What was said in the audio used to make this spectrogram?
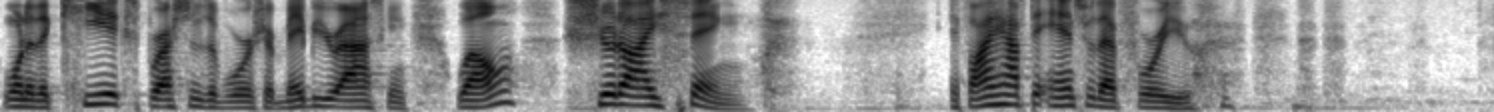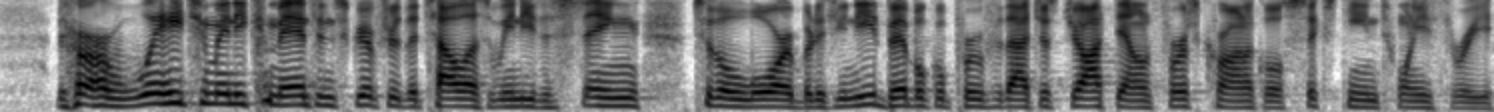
one of the key expressions of worship. Maybe you're asking, well, should I sing? If I have to answer that for you, There are way too many commands in Scripture that tell us we need to sing to the Lord. But if you need biblical proof of that, just jot down 1 Chronicles 16 23.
